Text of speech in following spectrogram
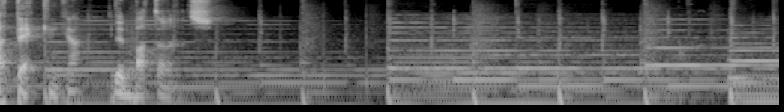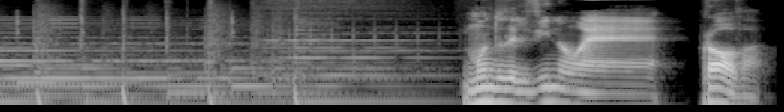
La tecnica del battonage. Il mondo del vino è prova,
